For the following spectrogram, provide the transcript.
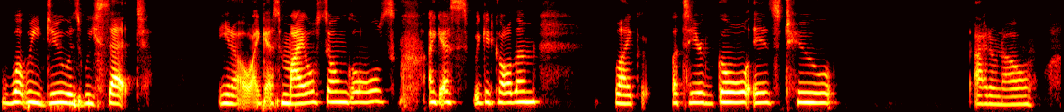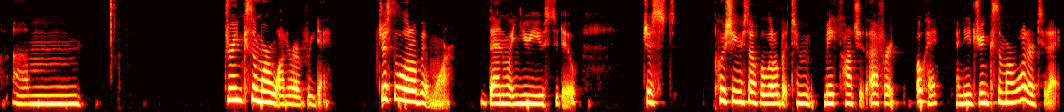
what we do is we set you know, I guess milestone goals, I guess we could call them. Like, let's say your goal is to, I don't know, um, drink some more water every day. Just a little bit more than what you used to do. Just pushing yourself a little bit to make conscious effort. Okay, I need to drink some more water today.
